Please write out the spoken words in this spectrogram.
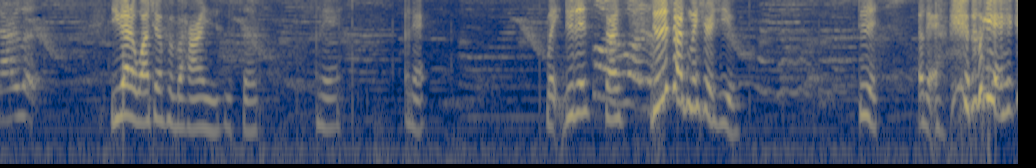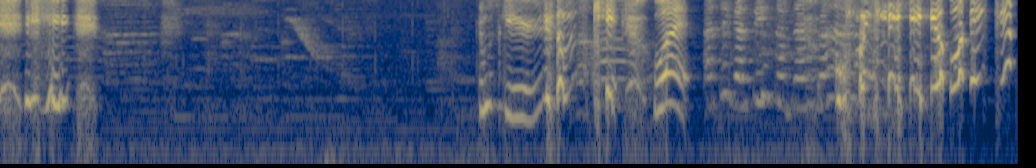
Now look. You gotta watch out for behind you and stuff. Okay. Okay. Wait, do this. So I, Hold on, hold on. do this so I can make sure it's you. Do this. Okay. Okay. I'm scared. I'm scared. What? I think I see something behind Oh my god.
